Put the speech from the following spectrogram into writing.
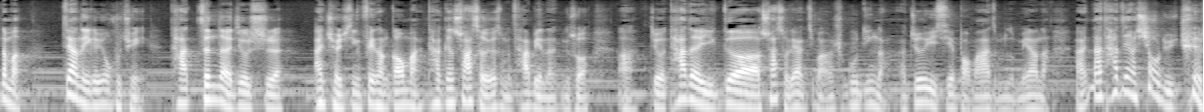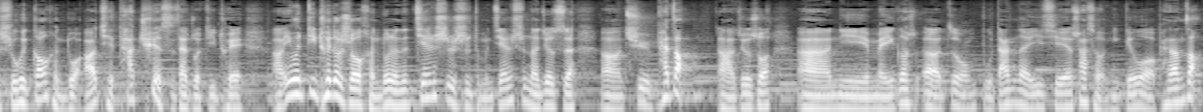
那么这样的一个用户群，它真的就是安全性非常高吗？它跟刷手有什么差别呢？你说啊，就它的一个刷手量基本上是固定的啊，就一些宝妈怎么怎么样的啊，那它这样效率确实会高很多，而且它确实在做地推啊，因为地推的时候很多人的监视是怎么监视呢？就是呃去拍照啊，就是说呃你每一个呃这种补单的一些刷手，你给我拍张照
